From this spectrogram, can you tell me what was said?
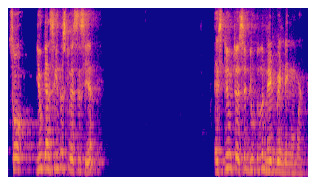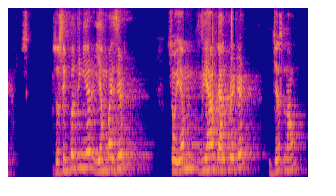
So you can see the stresses here. Extreme stresses due to the net bending moment. So simple thing here m by z. So m we have calculated just now.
